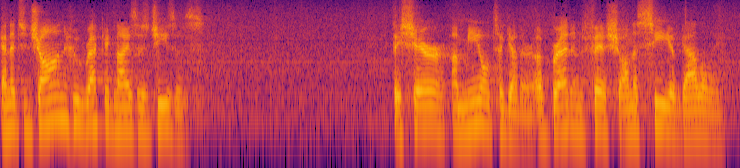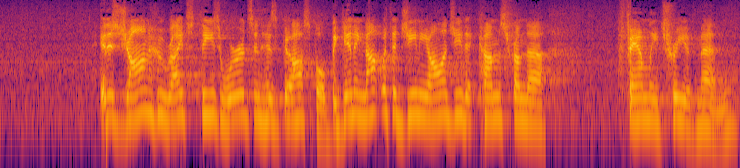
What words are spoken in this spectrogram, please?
And it's John who recognizes Jesus. They share a meal together of bread and fish on the Sea of Galilee. It is John who writes these words in his gospel, beginning not with a genealogy that comes from the family tree of men,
